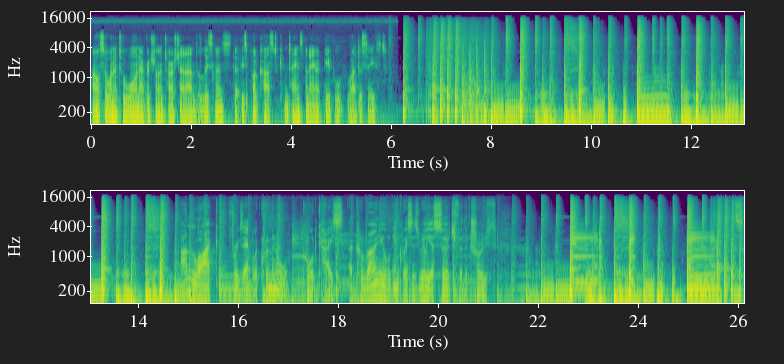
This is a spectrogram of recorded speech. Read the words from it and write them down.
I also wanted to warn Aboriginal and Torres Strait Islander listeners that this podcast contains the name of people who are deceased. Unlike, for example, a criminal court case, a coronial inquest is really a search for the truth. It's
